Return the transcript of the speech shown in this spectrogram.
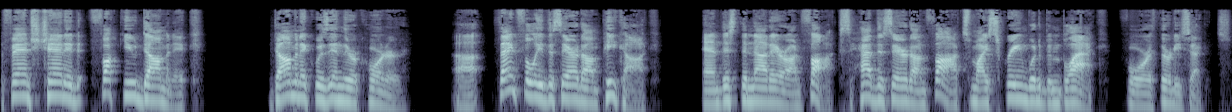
The fans chanted, Fuck you, Dominic. Dominic was in their corner. Uh, thankfully, this aired on Peacock, and this did not air on Fox. Had this aired on Fox, my screen would have been black for 30 seconds.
